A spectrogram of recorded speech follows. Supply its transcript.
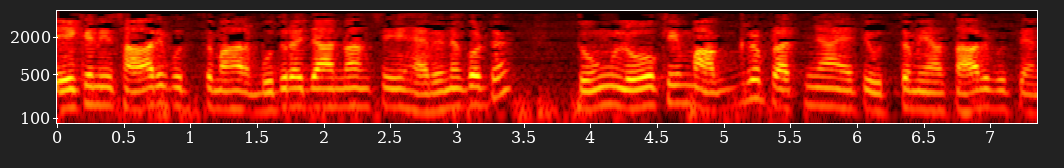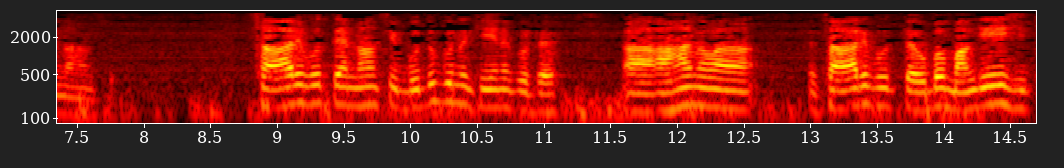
ඒකනේ සාරිපුත්ත මහ බුදුරජාන් වහන්සේ හැරෙනකොට තුන් ලෝකෙම අග්‍ර ප්‍රඥා ඇති උත්තමයා සාරිපුත්තයන් වහන්සේ. සාරිපුත්තයන් වහන්සේ බුදුගුණ කියනකොට අහනවා සාරිපුත්ත ඔබ මගේ හිත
